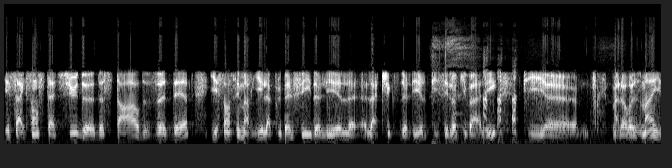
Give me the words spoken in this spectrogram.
il est avec son statut de, de, star, de vedette, il est censé marier la plus belle fille de l'île, la chicks de l'île, puis c'est là qu'il va aller. puis euh, malheureusement, il,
